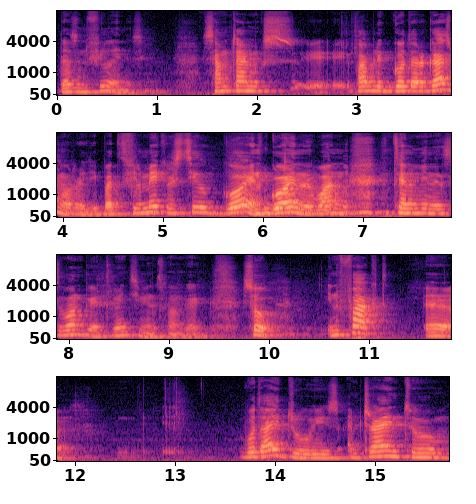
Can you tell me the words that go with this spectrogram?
doesn't feel anything. Sometimes uh, public got orgasm already, but filmmaker still going, going one 10 minutes longer, 20 minutes longer. So, in fact, uh, what I do is I'm trying to,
